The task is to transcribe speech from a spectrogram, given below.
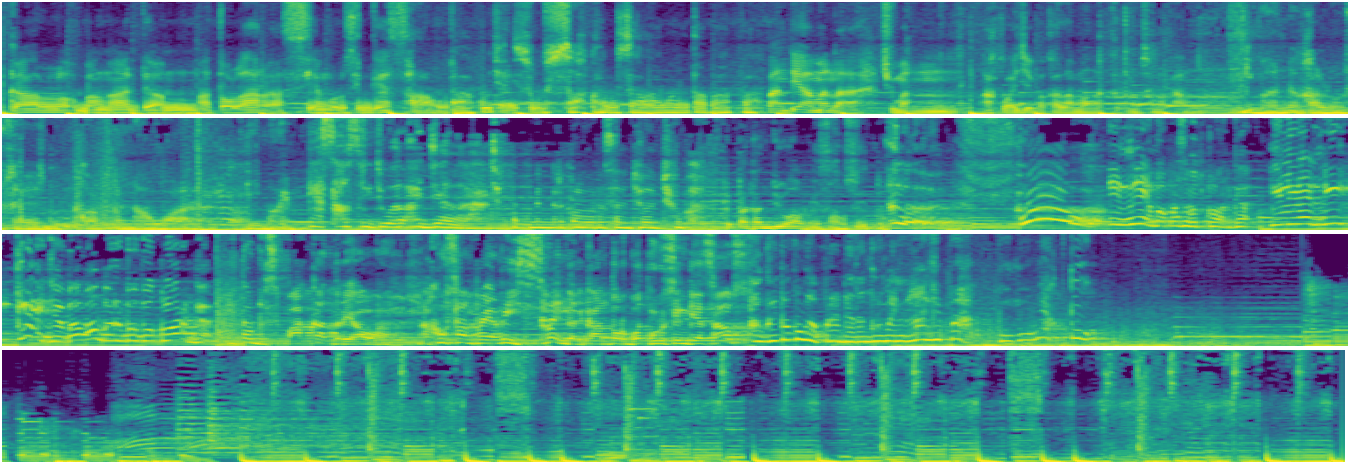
Kalau Bang Adam atau Laras yang ngurusin guest house, aku jadi susah kalau misalnya mau minta apa-apa. Panti aman lah, cuman aku aja bakal lama gak ketemu sama kamu. Gimana kalau saya buka penawar 5M? Guest house dijual aja lah. Cepet bener kalau urusan jual-jual. Kita akan jual house itu. Ini yang bapak sebut keluarga. Giliran dikit aja bapak baru bawa keluarga. Kita udah sepakat dari awal. Aku sampai resign dari kantor buat ngurusin guest house. Aku itu aku nggak Ah.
